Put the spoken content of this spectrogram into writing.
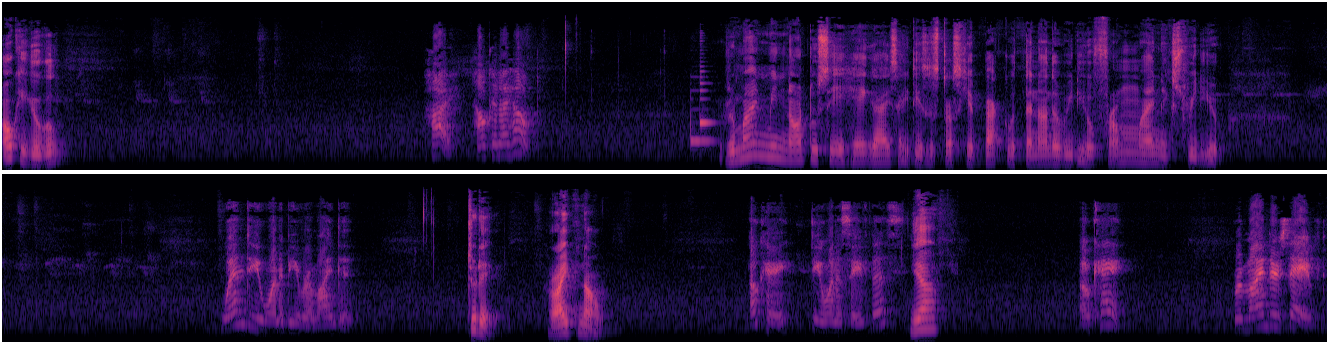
Okay, Google. Hi, how can I help? Remind me not to say hey guys IT Assistors here back with another video from my next video. When do you want to be reminded? Today, right now. Okay, do you want to save this? Yeah, Okay. Reminder saved.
